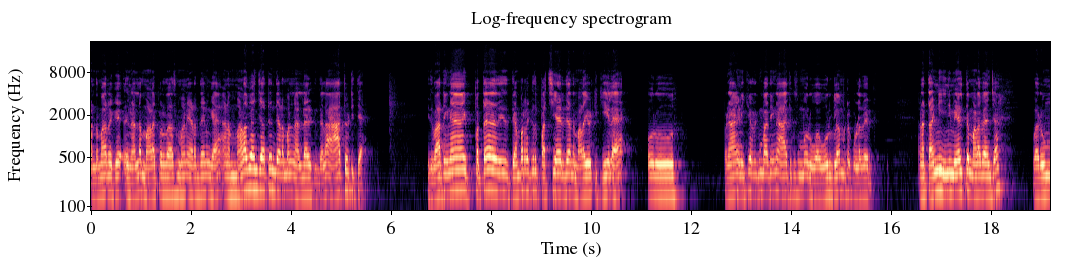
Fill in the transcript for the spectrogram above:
அந்த மாதிரி இருக்குது இது நல்ல மலை பிரதேசமான இடம் தானுங்க ஆனால் மழை பெஞ்சாத்தான் இந்த இடமெல்லாம் நல்லா இருக்குது இதெல்லாம் ஆத்தொட்டித்தேன் இது பார்த்திங்கன்னா இப்போ தான் இது தெம்பர் இருக்குது பச்சையாக இருக்குது அந்த மலையொட்டி கீழே ஒரு இப்போ நாங்கள் நிற்கிறதுக்கும் பார்த்தீங்கன்னா ஆற்றுக்கு சும்மா ஒரு ஒரு கிலோமீட்டருக்குள்ளே தான் இருக்குது ஆனால் தண்ணி இனிமேல் தான் மழை பெஞ்சா வரும்.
